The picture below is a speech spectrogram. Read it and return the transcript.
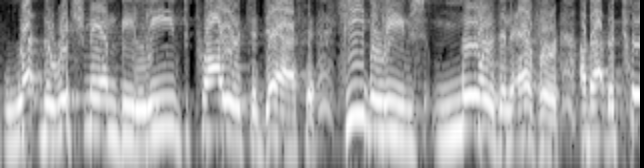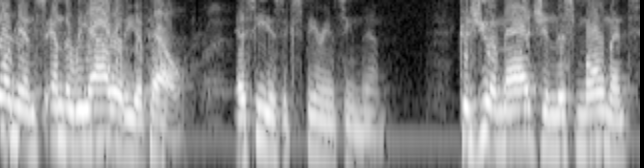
what the rich man believed prior to death. He believes more than ever about the torments and the reality of hell as he is experiencing them. Could you imagine this moment?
